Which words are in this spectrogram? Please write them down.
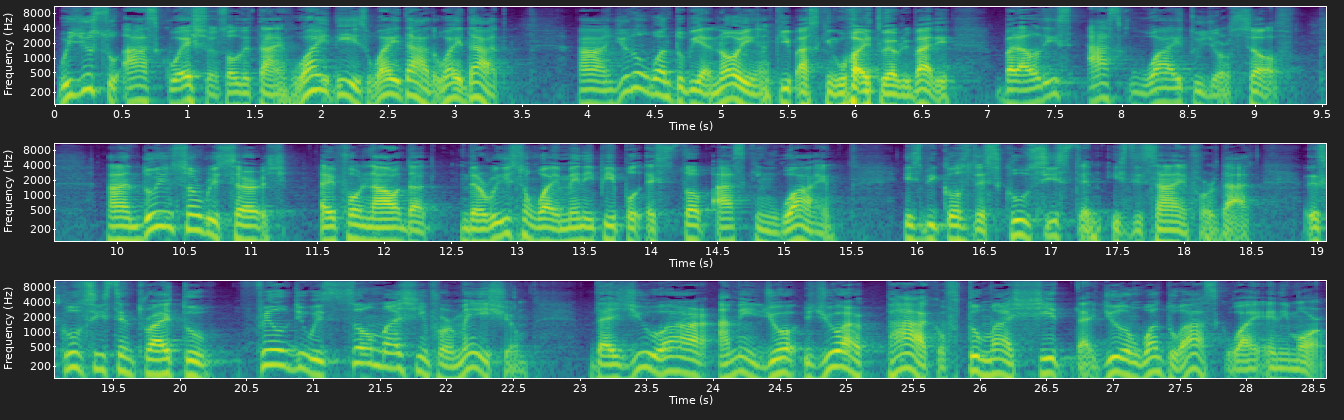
we used to ask questions all the time. Why this? Why that? Why that? And you don't want to be annoying and keep asking why to everybody, but at least ask why to yourself. And doing some research, I found out that the reason why many people stop asking why is because the school system is designed for that. The school system tries to fill you with so much information that you are, I mean, you, you are packed of too much shit that you don't want to ask why anymore.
